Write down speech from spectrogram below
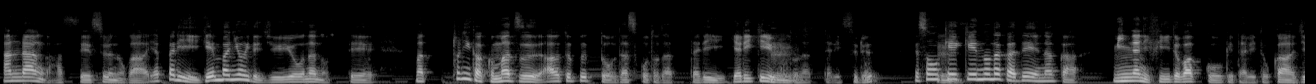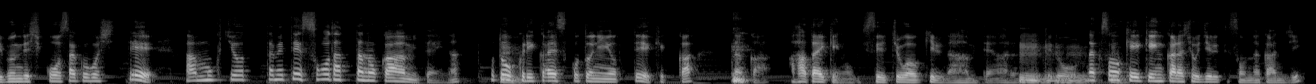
アンラーンが発生するのが、やっぱり現場において重要なのって、まあ、とにかくまずアウトプットを出すことだったり、やりきることだったりする。でその経験の中で、なんか、みんなにフィードバックを受けたりとか、自分で試行錯誤して、暗黙知を貯めて、そうだったのか、みたいなことを繰り返すことによって、結果、なんか、母体験を成長が起きるな、みたいなのあるんだけど、うんうんうんなんかその経験から生じるってそんな感じ？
